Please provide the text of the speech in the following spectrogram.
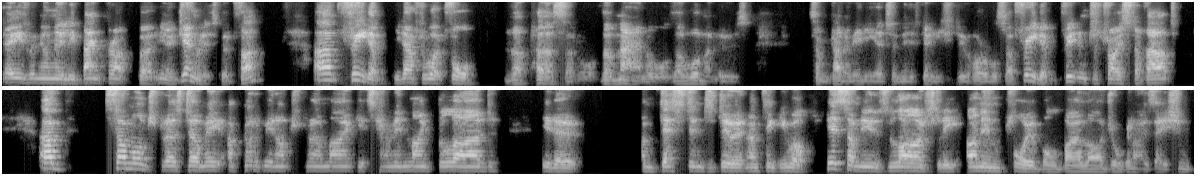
days when you're nearly bankrupt, but, you know, generally it's good fun. Um, freedom, you don't have to work for the person or the man or the woman who's some kind of idiot and is getting you to do horrible stuff. Freedom, freedom to try stuff out. Um, some entrepreneurs tell me, I've got to be an entrepreneur, Mike, it's kind of in my blood. You know, I'm destined to do it. And I'm thinking, well, here's somebody who's largely unemployable by a large organization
